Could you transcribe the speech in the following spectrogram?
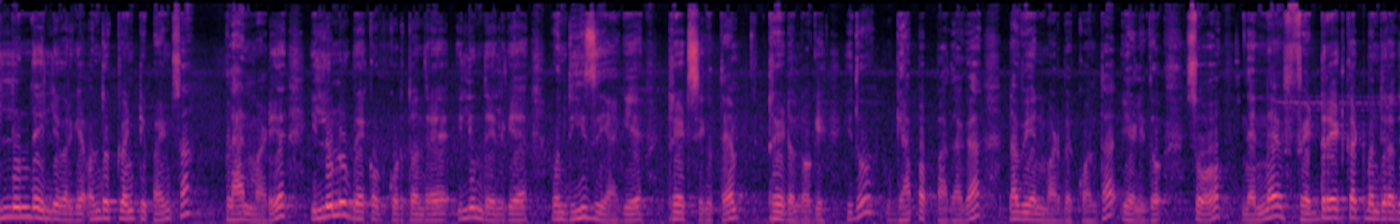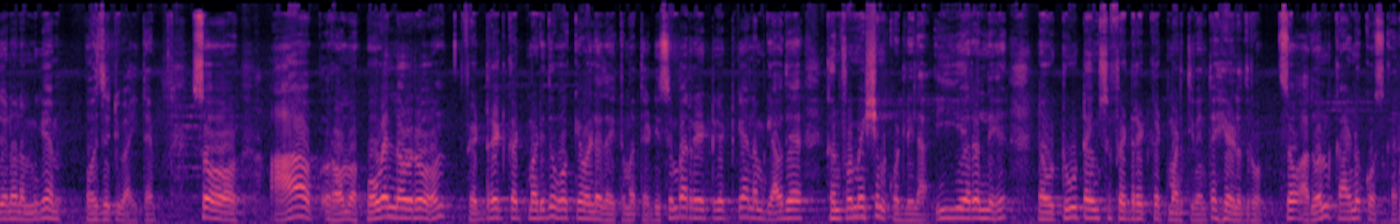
ಇಲ್ಲಿಂದ ಇಲ್ಲಿವರೆಗೆ ಒಂದು ಟ್ವೆಂಟಿ ಪಾಯಿಂಟ್ಸ ಪ್ಲ್ಯಾನ್ ಮಾಡಿ ಇಲ್ಲೂ ಬ್ರೇಕೌಟ್ ಕೊಡ್ತು ಅಂದರೆ ಇಲ್ಲಿಂದ ಇಲ್ಲಿಗೆ ಒಂದು ಈಸಿಯಾಗಿ ಟ್ರೇಡ್ ಸಿಗುತ್ತೆ ಟ್ರೇಡಲ್ಲಿ ಹೋಗಿ. ಇದು ಗ್ಯಾಪ್ ಅಪ್ ಆದಾಗ ನಾವು ಏನು ಮಾಡಬೇಕು ಅಂತ ಹೇಳಿದ್ದು. ಸೊ ನಿನ್ನೆ ಫೆಡ್ ರೇಟ್ ಕಟ್ ಬಂದಿರೋದೇನೋ ನಮಗೆ ಪಾಸಿಟಿವ್ ಐತೆ ಸೊ ಆ ರೋಮ ಪೋವೆಲ್ ಅವರು ಫೆಡ್ ರೇಟ್ ಕಟ್ ಮಾಡಿದ್ದು ಓಕೆ ಒಳ್ಳೇದಾಯಿತು. ಮತ್ತು ಡಿಸೆಂಬರ್ ರೇಟ್ ಕಟ್ಗೆ ನಮ್ಗೆ ಯಾವುದೇ ಕನ್ಫರ್ಮೇಷನ್ ಕೊಡಲಿಲ್ಲ. ಈ ಇಯರಲ್ಲಿ ನಾವು two times Fed rate cut ಮಾಡ್ತೀವಿ ಅಂತ ಹೇಳಿದ್ರು. ಸೊ ಅದೊಂದು ಕಾರಣಕ್ಕೋಸ್ಕರ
